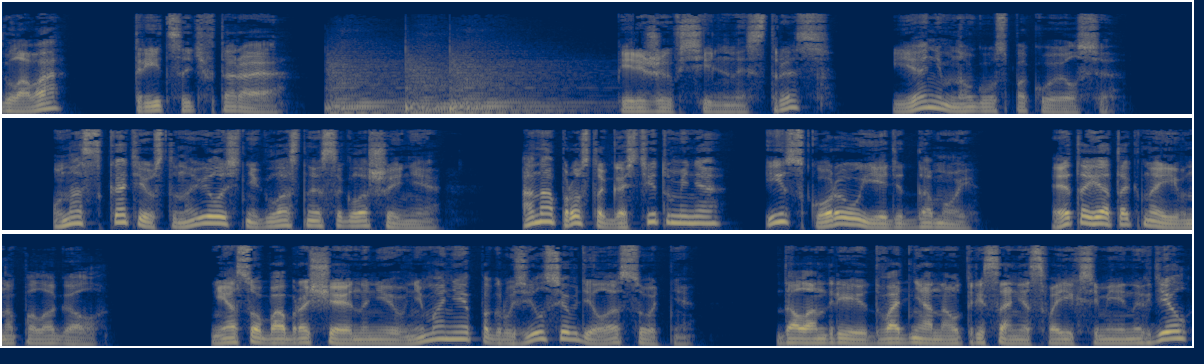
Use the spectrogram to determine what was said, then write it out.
Глава 32 Пережив сильный стресс, я немного успокоился. У нас с Катей установилось негласное соглашение. Она просто гостит у меня и скоро уедет домой. Это я так наивно полагал. Не особо обращая на нее внимания, погрузился в дела сотни. Дал Андрею два дня на утрясание своих семейных дел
